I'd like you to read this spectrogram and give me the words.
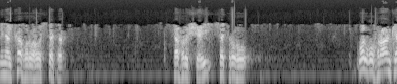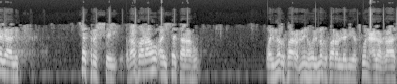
من الكفر وهو الستر. كفر الشيء ستره. والغفران كذلك. ستر الشيء غفره أي ستره. والمغفر منه المغفر الذي يكون على الرأس.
